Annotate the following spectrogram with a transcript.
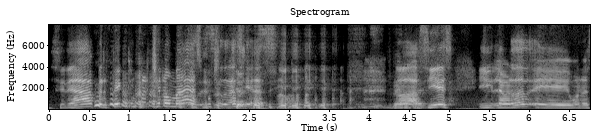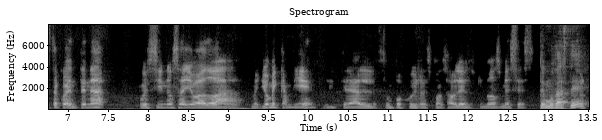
Sí, de, ah, perfecto, un perchero más, muchas gracias. Sí. ¿no? no, así es. Y la verdad, eh, bueno, esta cuarentena, pues sí nos ha llevado a... Yo me cambié, literal, fue un poco irresponsable los primeros meses. ¿Te mudaste?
